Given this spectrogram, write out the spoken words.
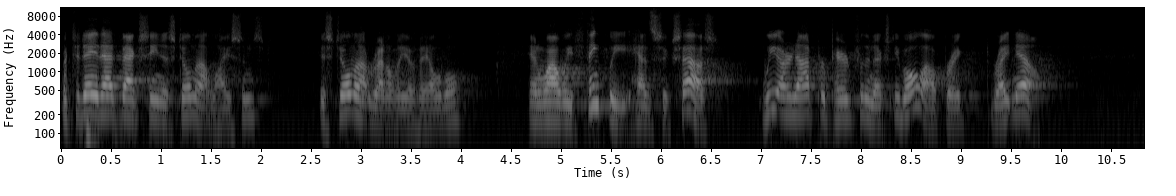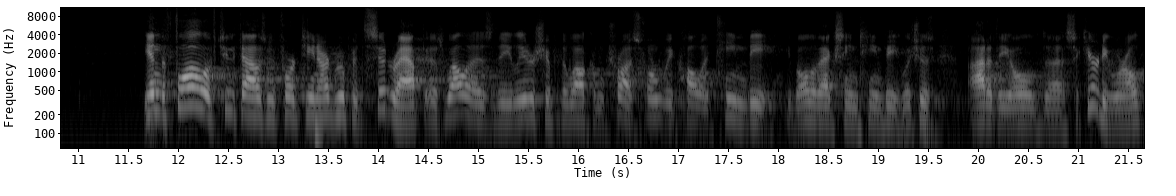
But today, that vaccine is still not licensed, is still not readily available, and while we think we had success, we are not prepared for the next Ebola outbreak right now. In the fall of 2014, our group at CIDRAP, as well as the leadership of the Wellcome Trust, formed what we call a Team B, Ebola Vaccine Team B, which is out of the old uh, security world,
